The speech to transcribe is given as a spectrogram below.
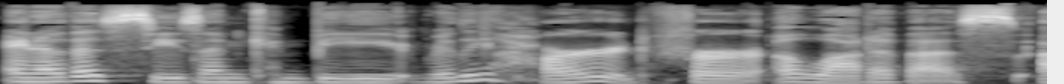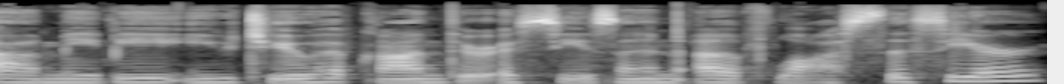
I know this season can be really hard for a lot of us. Uh, maybe you too have gone through a season of loss this year,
